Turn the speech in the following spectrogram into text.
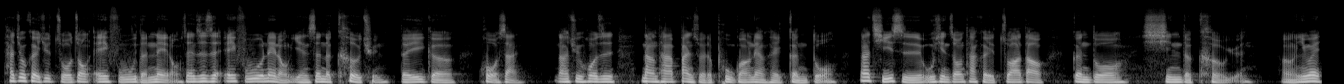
他就可以去着重 A 服务的内容，甚至是 A 服务内容延伸的客群的一个扩散，那去或是让它伴随的曝光量可以更多。那其实无形中他可以抓到更多新的客源，嗯，因为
